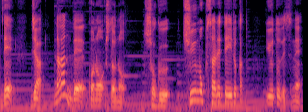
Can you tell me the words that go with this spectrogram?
で、じゃあ、なんでこの人の処遇、注目されているかというとですね、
